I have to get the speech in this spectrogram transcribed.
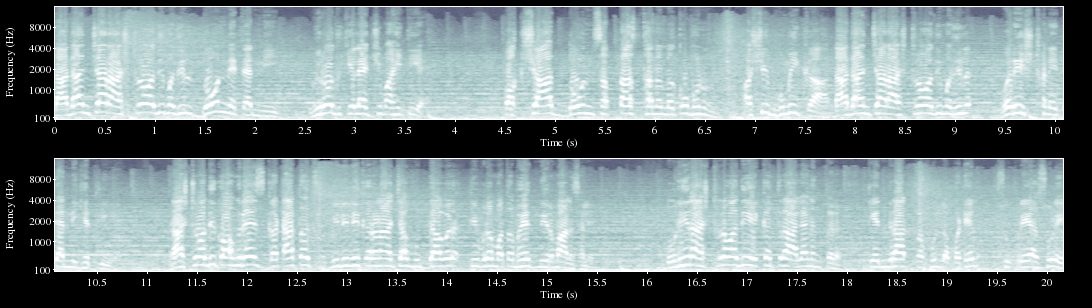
दादांच्या राष्ट्रवादीमधील दोन नेत्यांनी विरोध केल्याची माहिती आहे. पक्षात दोन सत्तास्थानं नको म्हणून अशी भूमिका दादांच्या राष्ट्रवादीमधील वरिष्ठ नेत्यांनी घेतली आहे. राष्ट्रवादी काँग्रेस गटातच विलिनीकरणाच्या मुद्द्यावर तीव्र मतभेद निर्माण झाले. दोन्ही राष्ट्रवादी एकत्र आल्यानंतर केंद्रात प्रफुल्ल पटेल सुप्रिया सुळे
